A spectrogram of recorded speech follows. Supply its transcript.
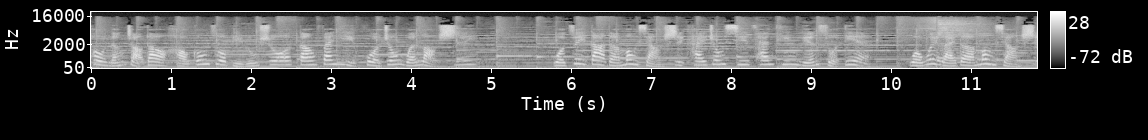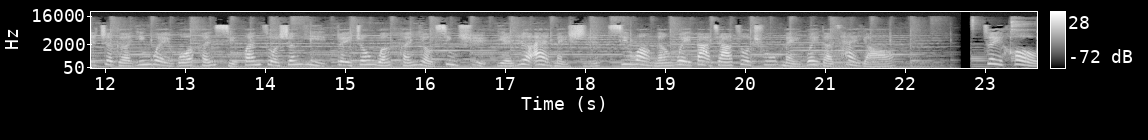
后能找到好工作，比如说当翻译或中文老师。我最大的梦想是开中西餐厅连锁店。我未来的梦想是这个，因为我很喜欢做生意，对中文很有兴趣，也热爱美食，希望能为大家做出美味的菜肴。最后，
